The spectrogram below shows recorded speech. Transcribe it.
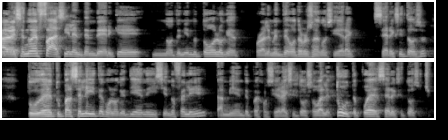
a veces no es fácil entender que no teniendo todo lo que probablemente otra persona considera ser exitoso, tú desde tu parcelita con lo que tienes y siendo feliz, también te puedes considerar exitoso, ¿vale? Tú te puedes ser exitoso, chico.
